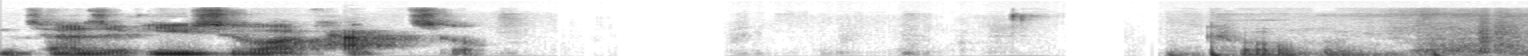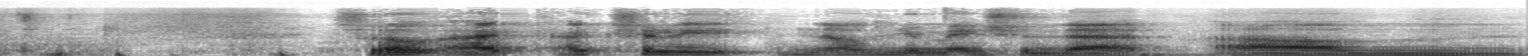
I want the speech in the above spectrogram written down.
in terms of use of our capital. Cool. So actually, now you mentioned that, um,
